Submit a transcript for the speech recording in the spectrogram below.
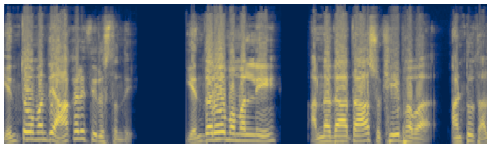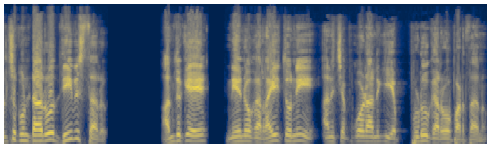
ఎంతోమంది ఆకలి తీరుస్తుంది. ఎందరో మమ్మల్ని అన్నదాత సుఖీభవ అంటూ తలుచుకుంటారు దీవిస్తారు. అందుకే నేనొక రైతుని అని చెప్పుకోవడానికి ఎప్పుడూ గర్వపడతాను.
